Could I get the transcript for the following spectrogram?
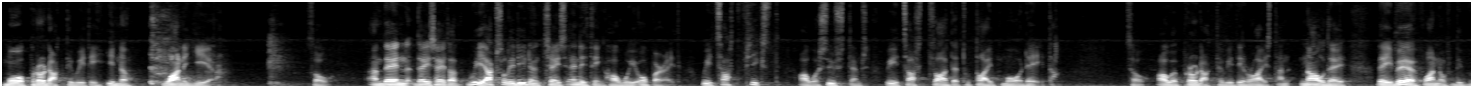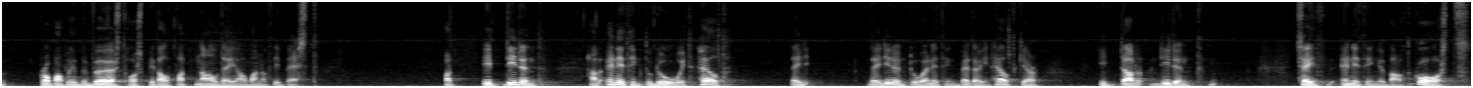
more productivity in one year. So, and then they say that we actually didn't change anything how we operate. We just fixed our systems. We just started to type more data. So our productivity rised, and now they, they were one of the probably the worst hospital, but now they are one of the best. But it didn't have anything to do with health. They, they didn't do anything better in healthcare. It didn't change anything about costs.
